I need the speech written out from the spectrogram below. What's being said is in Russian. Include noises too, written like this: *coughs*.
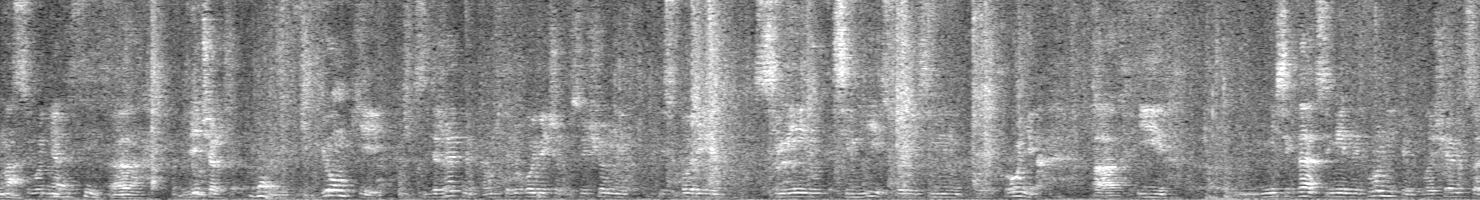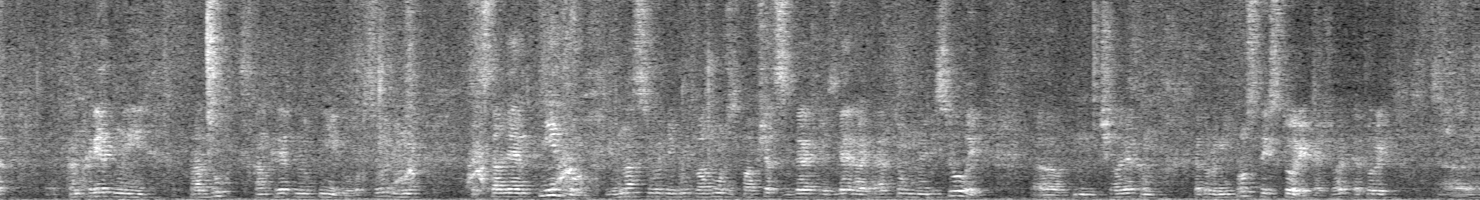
У нас сегодня э, вечер емкий, содержательный, потому что любой вечер, посвященный истории семей, семьи, истории семейных хроник, э, и не всегда семейные хроники воплощаются в конкретный продукт, в конкретную книгу. Вот сегодня мы представляем книгу, и у нас сегодня будет возможность пообщаться с Гайрой, с Гайрой Артемовной Веселой, э, человеком, который не просто историк, а человек, который э,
